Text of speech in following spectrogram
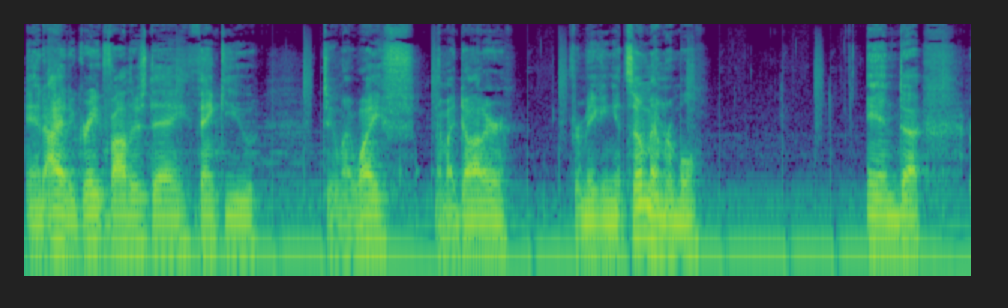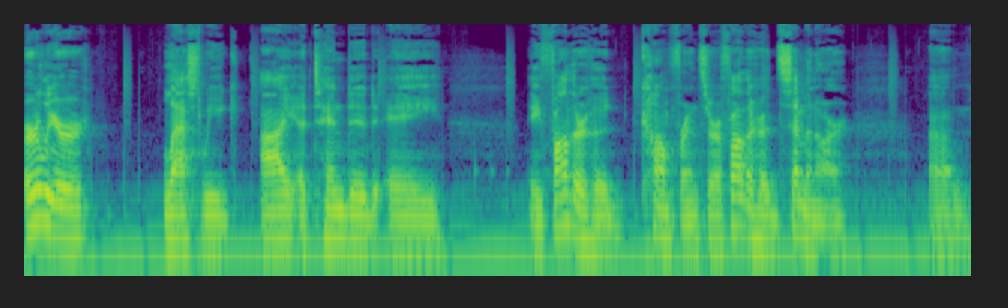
and I had a great Father's Day. Thank you to my wife and my daughter for making it so memorable. And uh, earlier last week, I attended a a fatherhood conference or a fatherhood seminar um,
